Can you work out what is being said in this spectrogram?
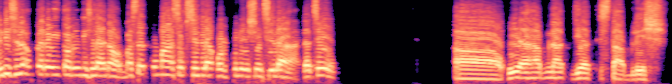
Hindi sila operator, hindi sila ano, basta pumasok sila, corporation sila. That's it. Uh, we have not yet established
